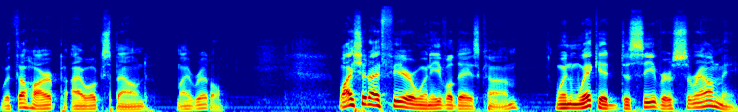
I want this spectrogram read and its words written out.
With the harp, I will expound my riddle. Why should I fear when evil days come, when wicked deceivers surround me?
